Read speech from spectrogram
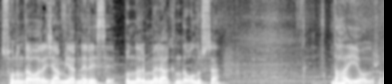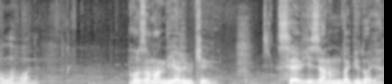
Sonunda varacağım yer neresi? Bunların merakında olursa daha iyi olur Allahu alem. O zaman diyelim ki sevgi canımda gül oya.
